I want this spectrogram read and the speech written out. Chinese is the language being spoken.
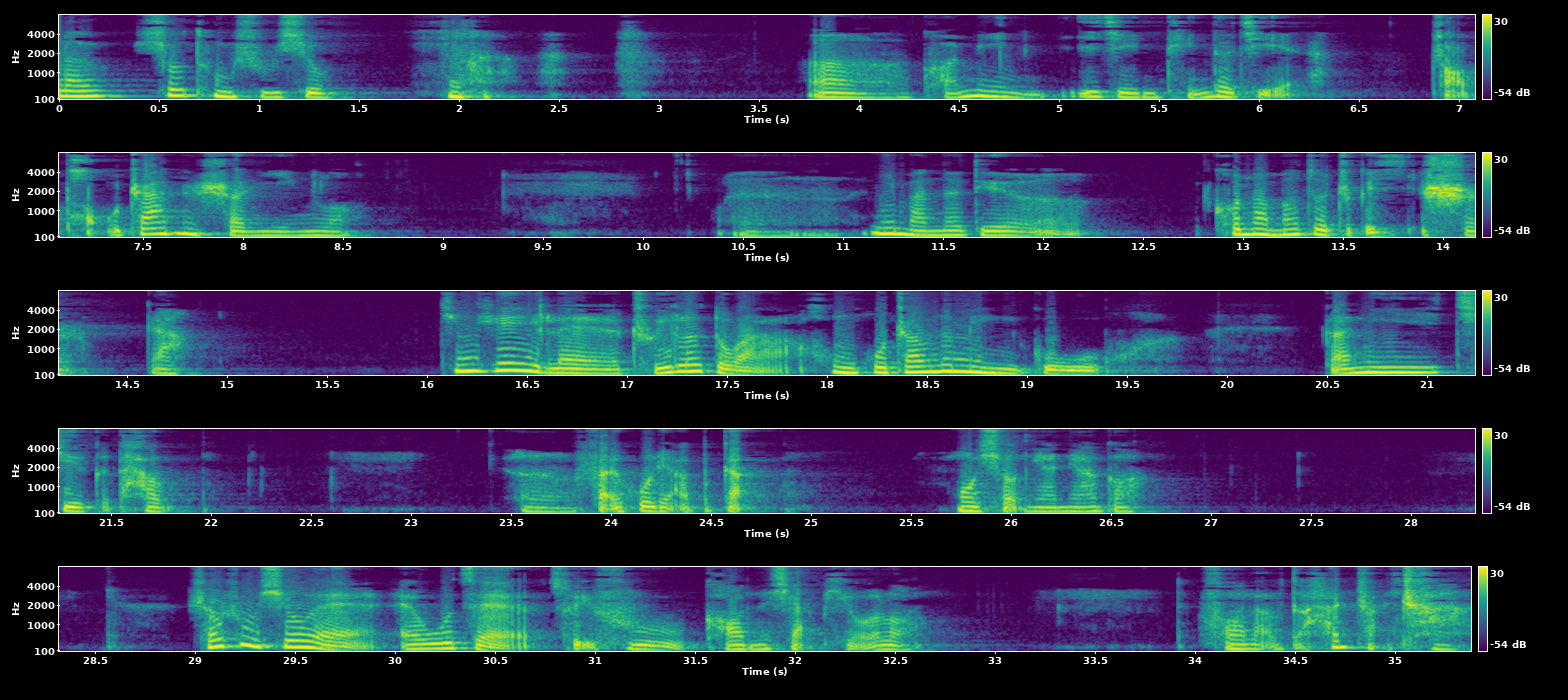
Hello，小童叔叔。嗯，昆明已经听得见炸炮仗的声音了。嗯，你们那点可能没得这个意识，嘎。今天一来吹了段红河州的民歌，跟你接个头。嗯，肺活量不够，莫笑娘娘个。上周小哎，哎，我在翠湖考那下票了，发怒得很正常。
